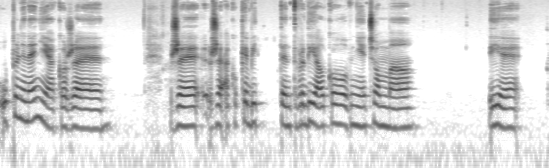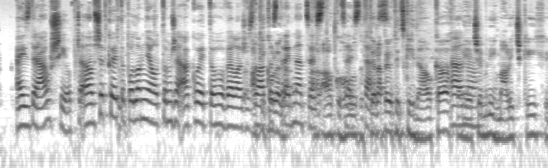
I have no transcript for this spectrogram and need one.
úplne není ako, že, že, že ako keby ten tvrdý alkohol v niečom eh, je aj zdravší občas. Ale všetko je to podľa mňa o tom, že ako je toho veľa, že zlatá stredná cesta. al- alkohol cesta. v terapeutických dávkach, Áno. liečebných, maličkých e,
